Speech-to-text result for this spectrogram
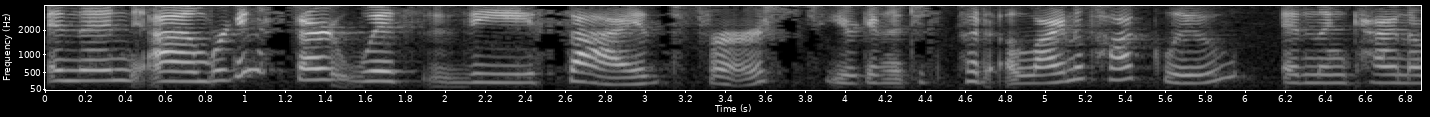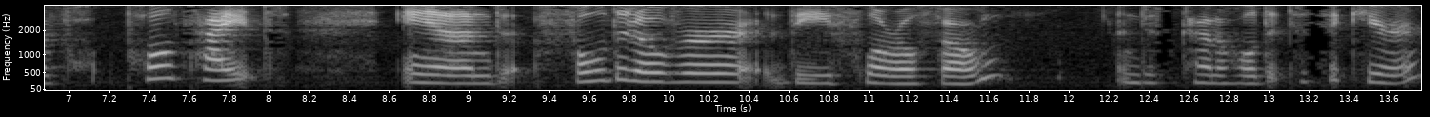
And then um, we're going to start with the sides first. You're going to just put a line of hot glue and then kind of pull tight and fold it over the floral foam and just kind of hold it to secure.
